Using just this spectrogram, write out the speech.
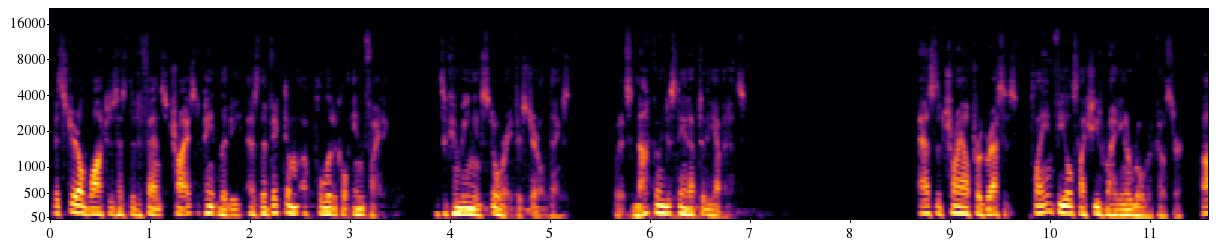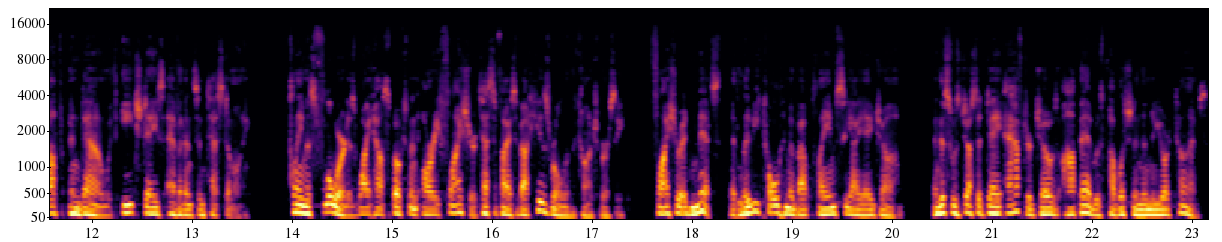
Fitzgerald watches as the defense tries to paint Libby as the victim of political infighting. It's a convenient story, Fitzgerald thinks, but it's not going to stand up to the evidence. As the trial progresses, Plame feels like she's riding a roller coaster, up and down with each day's evidence and testimony. Plame is floored as White House spokesman Ari Fleischer testifies about his role in the controversy. Fleischer admits that Libby told him about Plame's CIA job, and this was just a day after Joe's op-ed was published in the New York Times.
